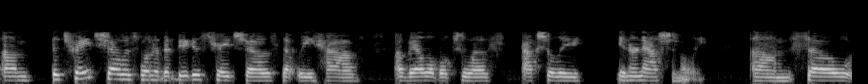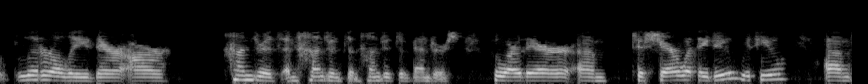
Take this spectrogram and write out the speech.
Um, the trade show is one of the biggest trade shows that we have available to us actually internationally. Um, so literally there are hundreds and hundreds and hundreds of vendors who are there um, to share what they do with you. Um,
